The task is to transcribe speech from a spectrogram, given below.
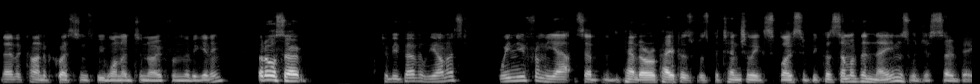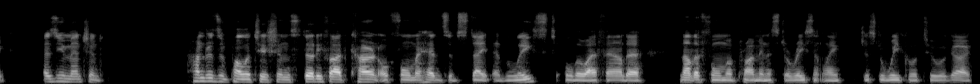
They're the kind of questions we wanted to know from the beginning. But also, to be perfectly honest, we knew from the outset that the Pandora Papers was potentially explosive because some of the names were just so big. As you mentioned, hundreds of politicians, 35 current or former heads of state at least, although I found a, another former prime minister recently, just a week or two ago.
